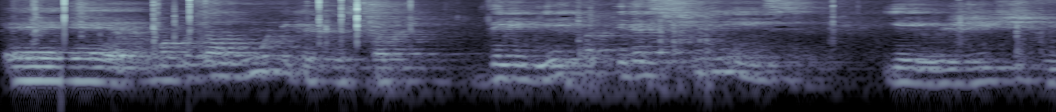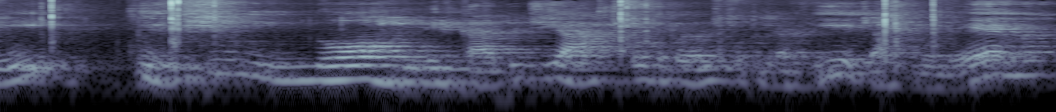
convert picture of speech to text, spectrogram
é, uma coisa única que você pode vender para ter essa experiência. E aí hoje a gente vê que existe um enorme mercado de arte contemporânea, de fotografia, de arte moderna,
